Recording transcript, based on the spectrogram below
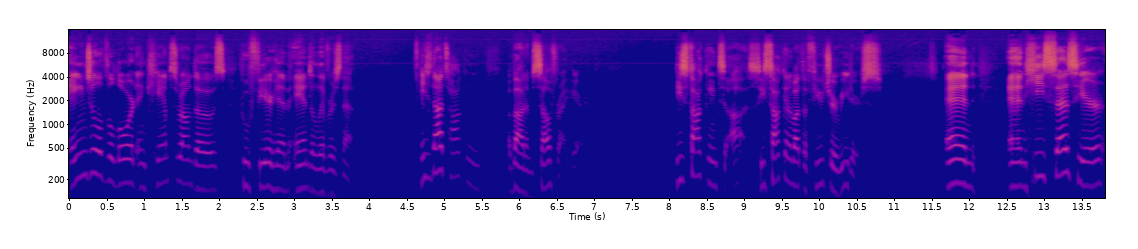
angel of the Lord encamps around those who fear him and delivers them. He's not talking about himself right here. He's talking to us. He's talking about the future readers. And and he says here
